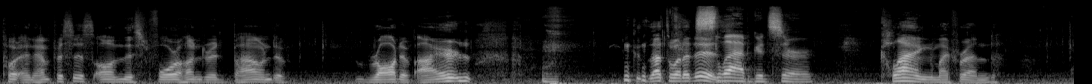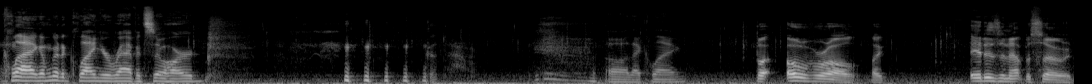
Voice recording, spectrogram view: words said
put an emphasis on this 400 pound of rod of iron. Because that's what it is. Slab, good sir. Clang, my friend. Clang, I'm gonna clang your rabbit so hard. Oh, that clang. But overall, like, it is an episode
